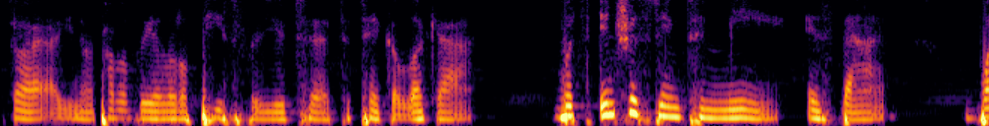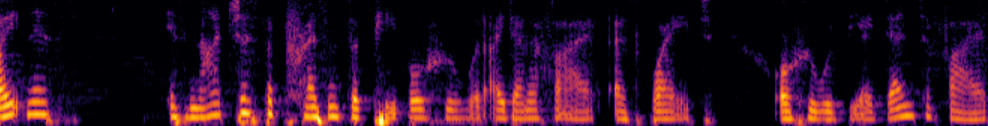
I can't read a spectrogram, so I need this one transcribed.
So, I, you know, probably a little piece for you to, to take a look at. What's interesting to me is that whiteness is not just the presence of people who would identify as white or who would be identified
